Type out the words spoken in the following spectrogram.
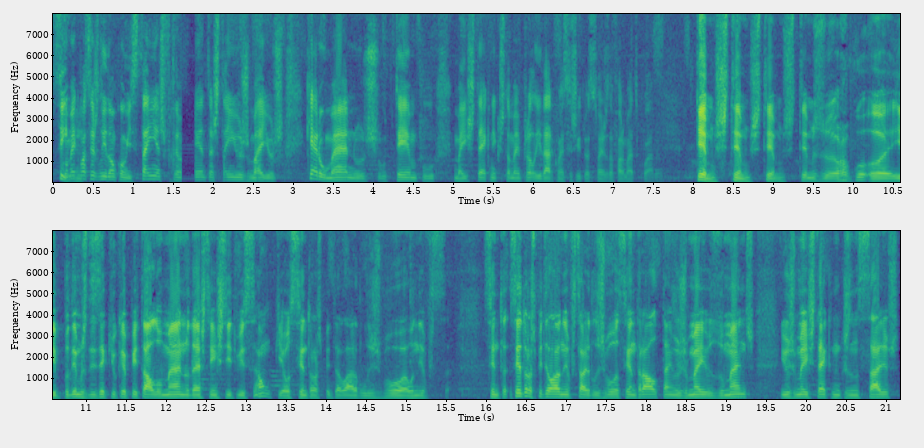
Sim. Como é que vocês lidam com isso? Têm as ferramentas, têm os meios, quer humanos, o tempo, meios técnicos também, para lidar com essas situações da forma adequada? Temos, temos, temos. temos recu- uh, e podemos dizer que o capital humano desta instituição, que é o Centro Hospitalar de Lisboa, Univers- Centro, Centro Hospitalar Universitário de Lisboa Central, tem os meios humanos e os meios técnicos necessários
